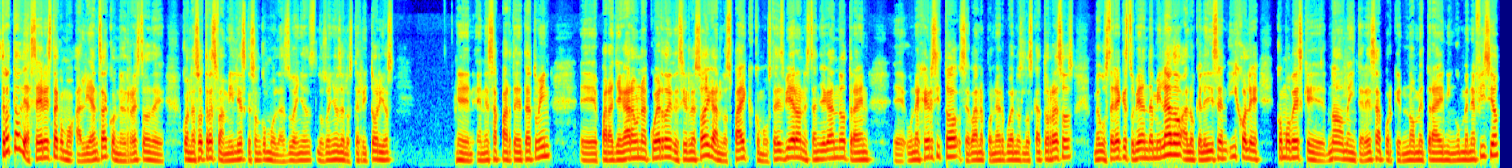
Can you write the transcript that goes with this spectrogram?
trata de hacer esta como alianza con el resto de, con las otras familias que son como las dueños, los dueños de los territorios en, esa parte de Tatooine, eh, para llegar a un acuerdo y decirles, oigan, los Pike, como ustedes vieron, están llegando, traen eh, un ejército, se van a poner buenos los catorrazos, me gustaría que estuvieran de mi lado, a lo que le dicen, híjole, ¿cómo ves que no me interesa porque no me trae ningún beneficio?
